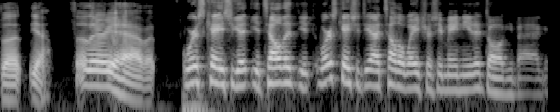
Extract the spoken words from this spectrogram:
But yeah, so there you have it. Worst case, you get you tell that. You, worst case, you yeah, tell the waitress you may need a doggy bag.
